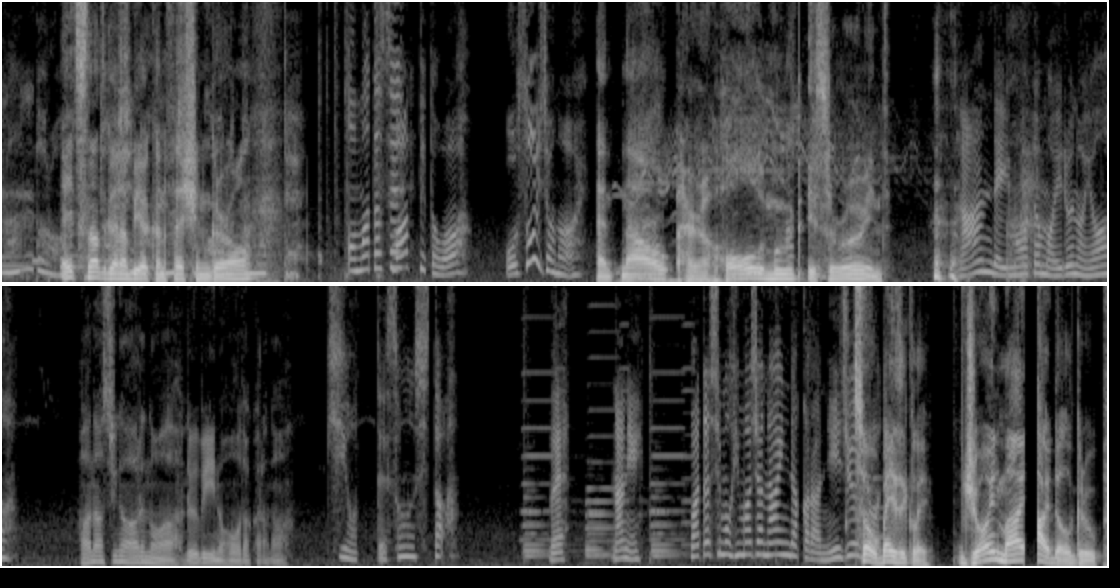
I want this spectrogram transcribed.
なんだろう It's not gonna be a confession, girl. お待たせ待ってたわ遅いじゃない And now her whole mood is ruined. なんで妹もいるのよ話があるのはルビーの方だからなキヨって損したえ何私も暇じゃないんだから20 So 秒で basically, join my idol group.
